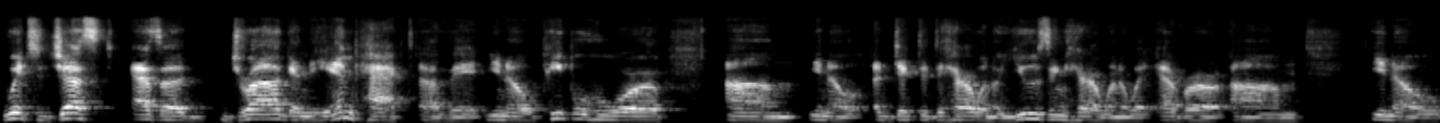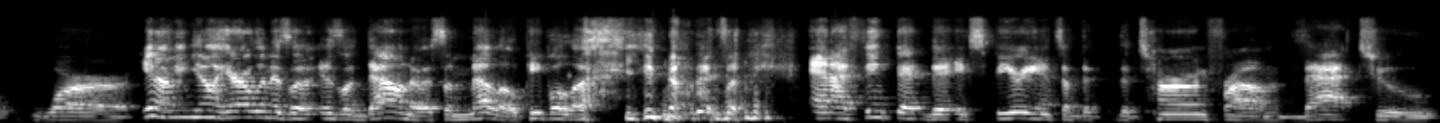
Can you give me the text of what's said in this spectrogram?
Which just as a drug and the impact of it, you know, people who are, um, you know, addicted to heroin or using heroin or whatever, um, you know, were, you know, I mean, you know, heroin is a is a downer, it's a mellow. People, uh, you know, a, and I think that the experience of the the turn from that to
